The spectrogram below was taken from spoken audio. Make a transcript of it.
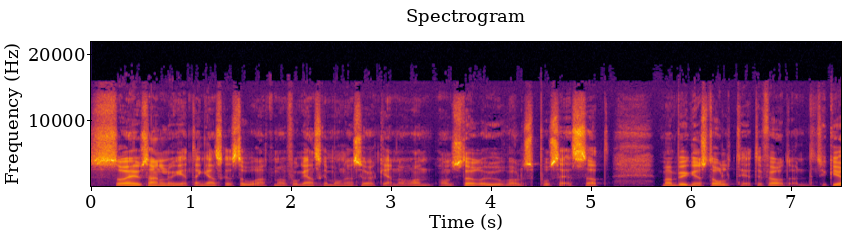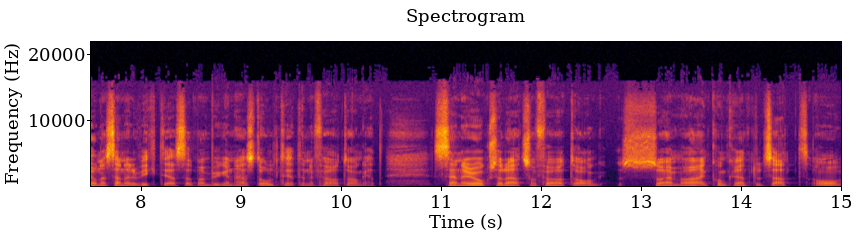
så är ju sannolikheten ganska stor att man får ganska många sökande och har en, en större urvalsprocess. Så att man bygger en stolthet i företaget. Det tycker jag nästan är det viktigaste, att man bygger den här stoltheten i företaget. Sen är det också det att som företag så är man konkurrentutsatt. Och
